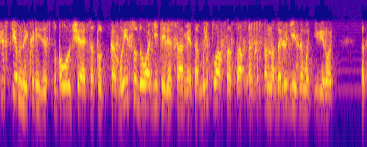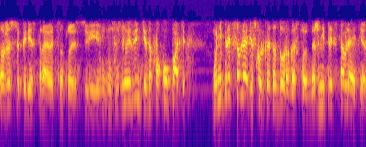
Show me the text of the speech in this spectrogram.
системный кризис получается. Тут как бы и судоводители сами, там, и плав состав, так что надо людей замотивировать. Это уже все перестраивается. То есть, и, ну, извините, это покупатель. Вы не представляете, сколько это дорого стоит, даже не представляете.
